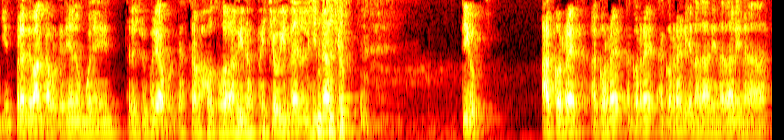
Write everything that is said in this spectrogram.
y en press de banca porque tienes un buen tren superior, porque has trabajado toda la vida pecho vida en el gimnasio, tío, a correr, a correr, a correr, a correr y a nadar y a nadar y a nadar.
